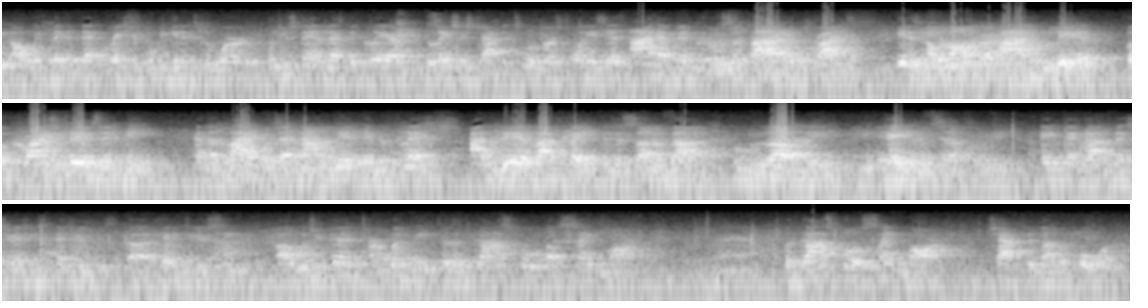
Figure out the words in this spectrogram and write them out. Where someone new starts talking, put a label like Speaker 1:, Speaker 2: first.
Speaker 1: we always make a declaration before we get into the word. Would you stand and let's declare Galatians chapter 2 and verse 20? It says, I have been crucified with Christ. It is no longer I who live, but Christ lives in me. And the life which I now live in the flesh, I live by faith in the Son of God, who loved me and gave himself for me. Amen. God bless you as you, as you uh, head into your seat. Uh, would you then turn with me to the Gospel of St. Mark? The Gospel of St. Mark, chapter number 4.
